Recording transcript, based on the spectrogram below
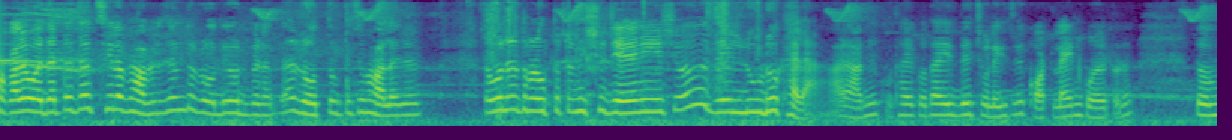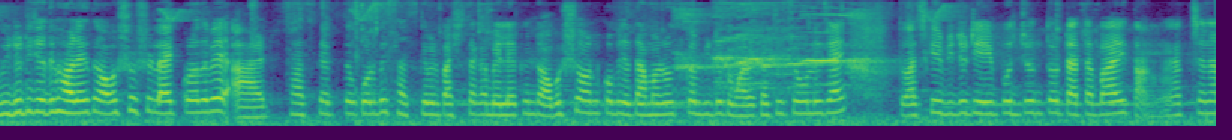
সকালে ওয়েদারটা যা ছিল ভাবলাম তো রোদে উঠবে না। তা রোদ তো উঠেছে ভালো যায় তো বলল তোমার উত্তরটা নিশ্চয়ই জেনে নিয়ে এসো যে লুডো খেলা। আর আমি কোথায় কোথায় দিয়ে চলে গেছি কটলাইন করে টোরে তো ভিডিওটি যদি ভালো লাগে অবশ্যই অবশ্যই লাইক করে দেবে আর সাবস্ক্রাইব তো করবে। সাবস্ক্রাইবের পাশে থাকা বেল আইকনটা অবশ্যই অন করবে যাতে আমার রোজকার ভিডিও তোমার কাছে চলে যায়। তো আজকের ভিডিওটি এই পর্যন্ত। টাটা বাই তা যাচ্ছে না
